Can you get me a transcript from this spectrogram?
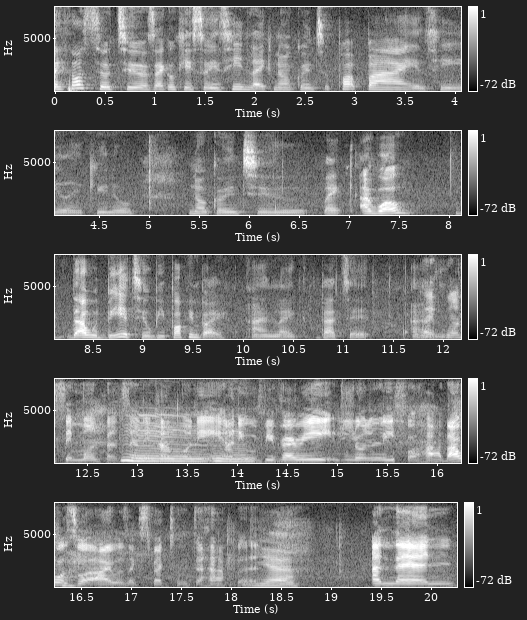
I thought so too. I was like, okay, so is he like not going to pop by? Is he like, you know, not going to like I well, that would be it. He'll be popping by and like that's it. Like once a month and sending her money, and it Mm. would be very lonely for her. That was what I was expecting to happen. yeah. And then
